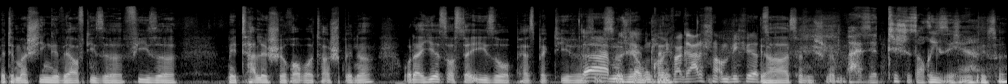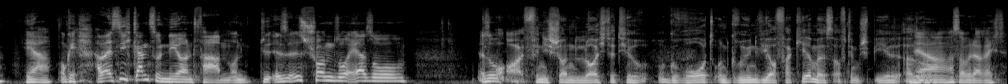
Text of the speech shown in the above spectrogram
mit dem Maschinengewehr auf diese fiese metallische Roboterspinne. Oder hier ist aus der ISO-Perspektive. Da muss ich wieder umkommen. Ich war gerade schon auf dem Weg wieder zurück. Ja, ist ja nicht schlimm. Ah, Der Tisch ist auch riesig, ja. Siehst du? Ja, okay. Aber es ist nicht ganz so neonfarben und es ist schon so eher so. Also, Oh, finde ich schon, leuchtet hier rot und grün wie auf der Kirmes auf dem Spiel. Also, ja, hast auch wieder recht.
